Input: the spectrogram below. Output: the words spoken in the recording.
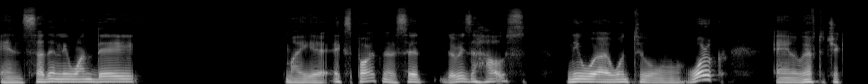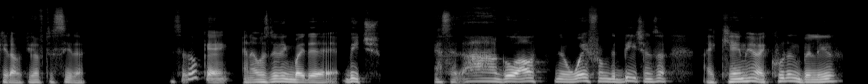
And suddenly one day, my uh, ex-partner said, "There is a house near where I want to work, and we have to check it out. You have to see that." I said, "Okay." And I was living by the beach. I said, "Ah, go out away from the beach." And so I came here. I couldn't believe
